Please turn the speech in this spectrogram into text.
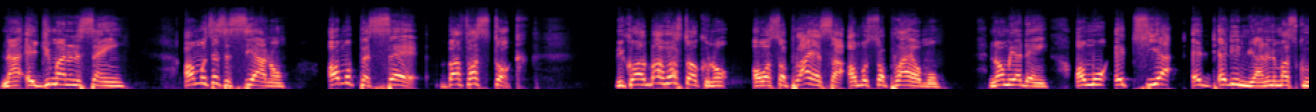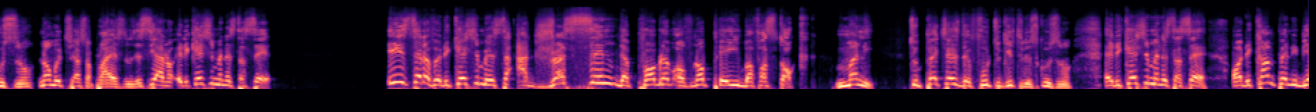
Na adwuma no sɛn ɔmo sɛ sɛsia no ɔmo pɛ sɛ buffer stock because buffer stock no ɔwɔ suppliers a ɔmo supply ɔmo. Na ɔmo yɛ dɛn? Ɔmo etua ɛde nnuane no ma schools no na ɔmo etua suppliers no. Sɛsia no education minister said instead of education minister addressing the problem of not paying buffer stock money to purchase the food to give to the schools no education minister say or the company be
